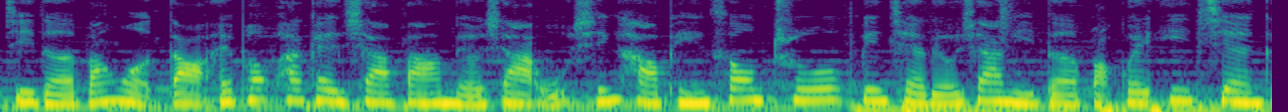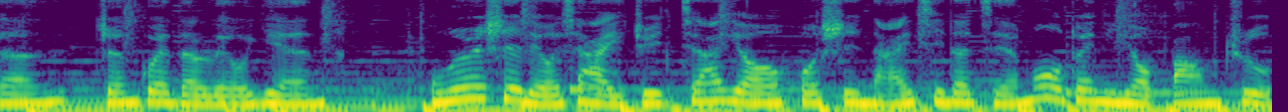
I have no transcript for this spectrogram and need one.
记得帮我到 Apple Podcast 下方留下五星好评送出，并且留下你的宝贵意见跟珍贵的留言。无论是留下一句加油，或是哪一集的节目对你有帮助，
